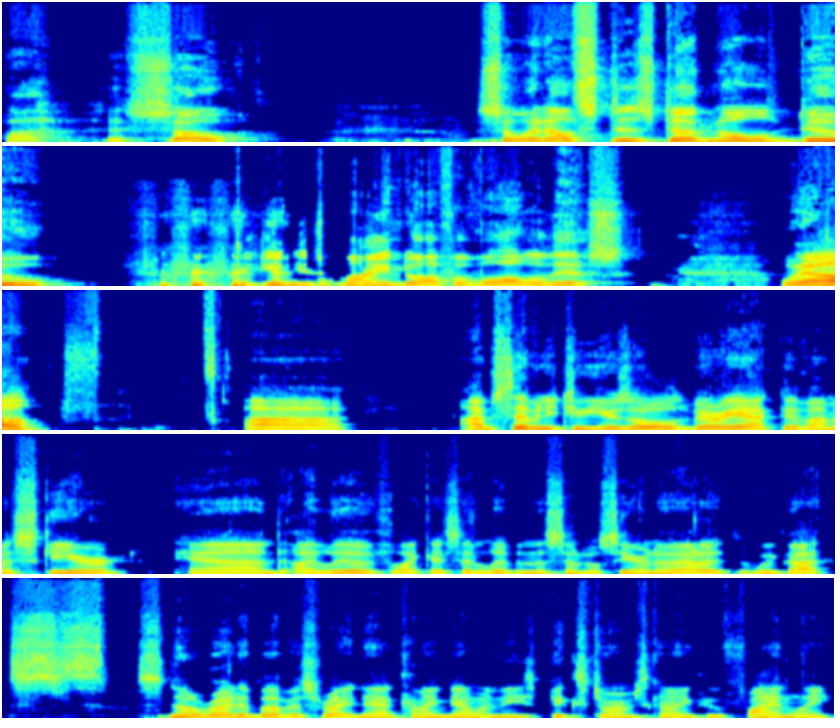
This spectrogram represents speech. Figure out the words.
Wow. So so what else does Doug Noll do to get his mind off of all of this? well, uh, I'm 72 years old, very active. I'm a skier, and I live, like I said, live in the central Sierra Nevada. We've got s- snow right above us right now, coming down when these big storms coming through. Finally,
